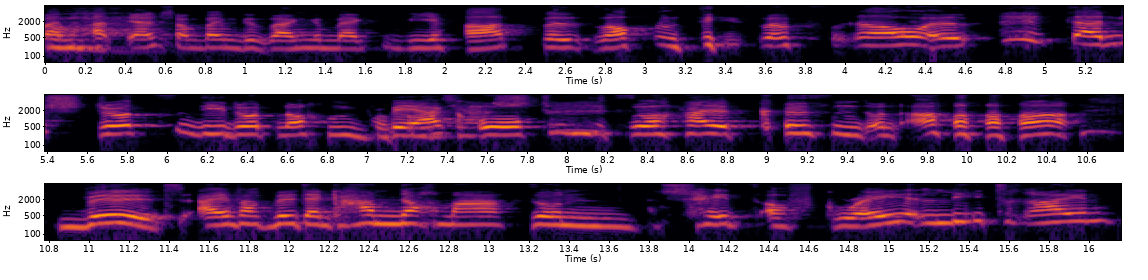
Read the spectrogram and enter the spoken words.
man oh. hat ja schon beim Gesang gemerkt, wie hart besoffen diese Frau ist. Dann stürzen die dort noch einen oh Berg Gott, ja, hoch, stimmt. so halb küssend und ah, wild, einfach wild. Dann kam noch mal so ein Shades of Grey Lied rein,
